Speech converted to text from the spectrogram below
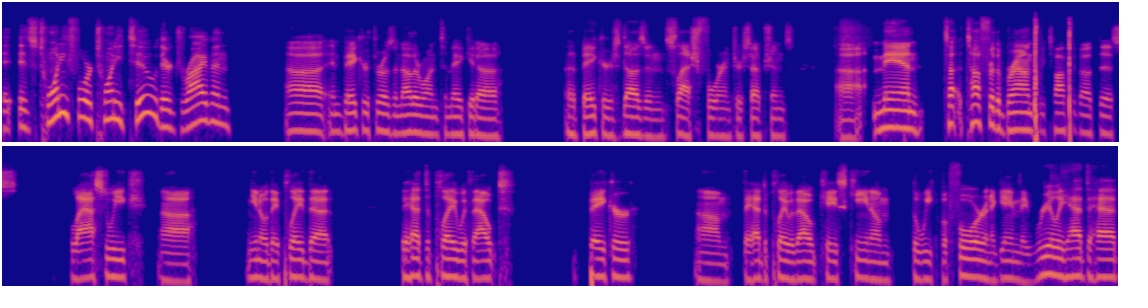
it- it's 24 22. They're driving, uh, and Baker throws another one to make it a, a Baker's dozen slash four interceptions. Uh, man, t- tough for the Browns. We talked about this last week. Uh, you know, they played that they had to play without Baker. Um, they had to play without Case Keenum the week before in a game they really had to had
